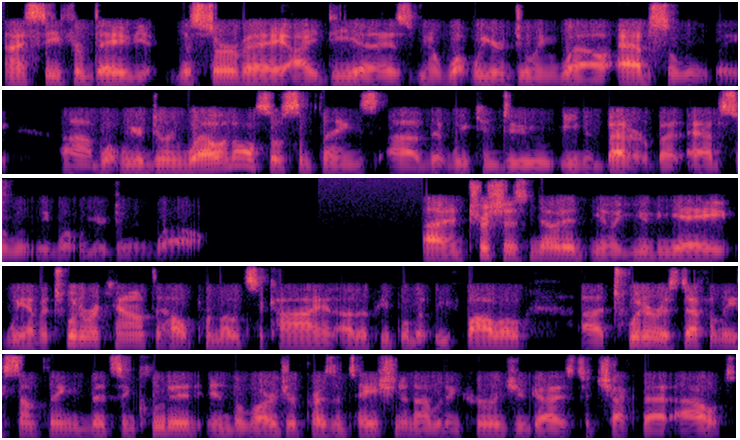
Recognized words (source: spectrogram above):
And I see from Dave, the survey idea is, you know, what we are doing well. Absolutely. Um, what we are doing well, and also some things uh, that we can do even better, but absolutely what we are doing well. Uh, and Trisha's noted, you know, UVA, we have a Twitter account to help promote Sakai and other people that we follow. Uh, Twitter is definitely something that's included in the larger presentation, and I would encourage you guys to check that out.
